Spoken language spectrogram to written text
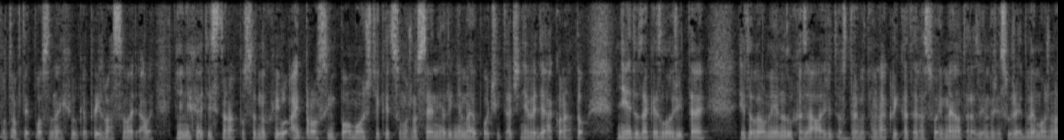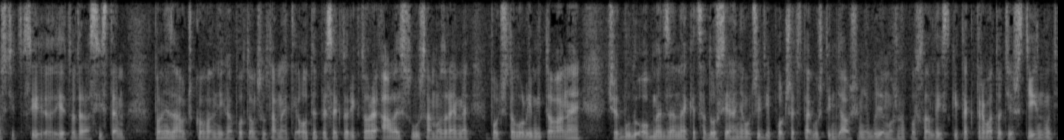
potom v tej poslednej chvíľke prihlasovať, ale nenechajte si to na poslednú chvíľu. Aj prosím, pomôžte, keď sú možno seniori, nemajú počítač, nevedia ako na to. Nie je to také zložité, je to veľmi jednoduchá záležitosť, treba tam naklikať teda svoje meno, teraz vieme, že sú už aj dve možnosti, je to teda systém plne zaočkovaných a potom sú tam aj tie OTP sektory, ktoré ale sú samozrejme počtovo limitované, čiže budú obmedzené, keď sa dosiahne určitý počet, tak už tým ďalším nebude možno poslať lístky, tak treba to tiež stihnúť,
